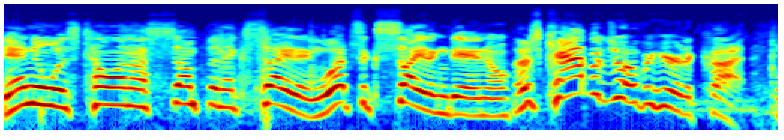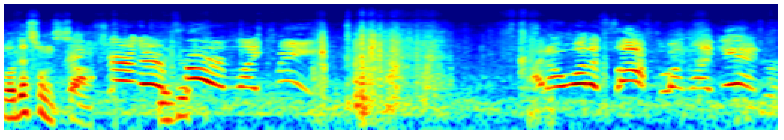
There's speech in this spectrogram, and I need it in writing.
Daniel was telling us something exciting. What's exciting, Daniel? There's cabbage over here to cut. Well, this one's soft. Sure, they're Is it- firm like me. I don't want a soft one like Andrew.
